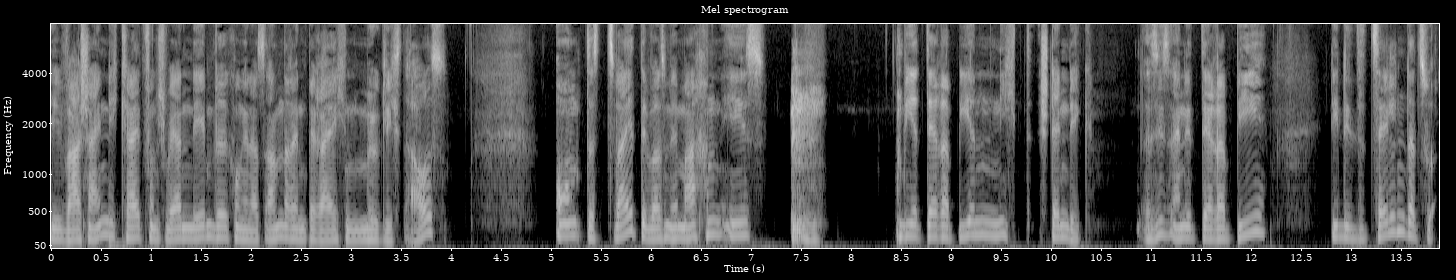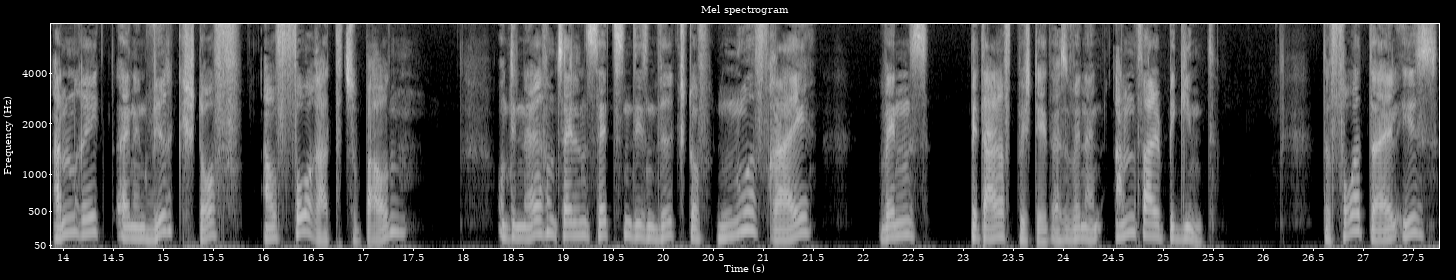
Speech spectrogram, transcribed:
die Wahrscheinlichkeit von schweren Nebenwirkungen aus anderen Bereichen möglichst aus. Und das Zweite, was wir machen, ist, wir therapieren nicht ständig. Es ist eine Therapie, die die Zellen dazu anregt, einen Wirkstoff auf Vorrat zu bauen. Und die Nervenzellen setzen diesen Wirkstoff nur frei, wenn es Bedarf besteht, also wenn ein Anfall beginnt. Der Vorteil ist,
